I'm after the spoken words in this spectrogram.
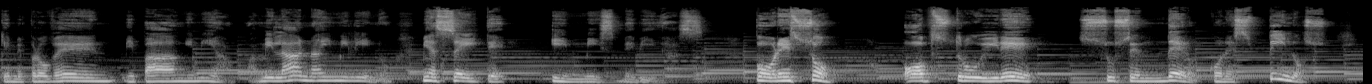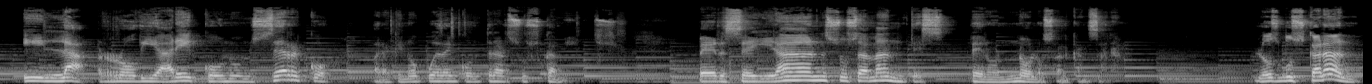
que me proveen mi pan y mi agua, mi lana y mi lino, mi aceite y mis bebidas. Por eso obstruiré su sendero con espinos y la rodearé con un cerco para que no pueda encontrar sus caminos. Perseguirán sus amantes, pero no los alcanzarán. Los buscarán,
